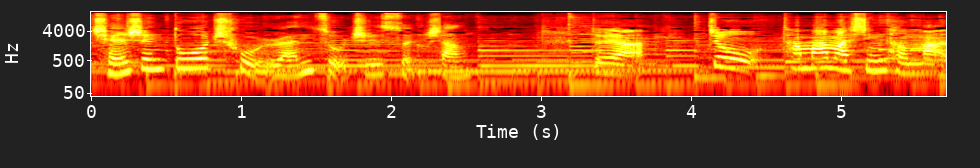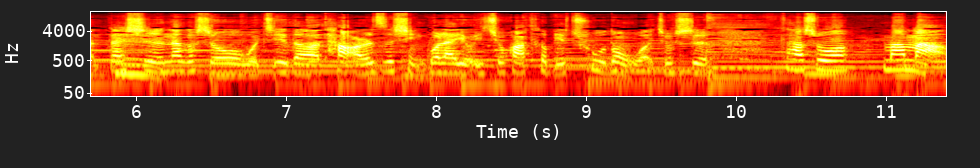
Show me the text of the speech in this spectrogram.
全身多处软组织损伤。对啊。就他妈妈心疼嘛，但是那个时候我记得他儿子醒过来有一句话特别触动我，就是他说：“妈妈，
